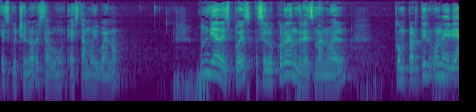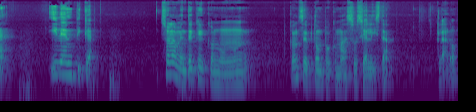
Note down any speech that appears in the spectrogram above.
escúchenlo, está, está muy bueno. Un día después se le ocurre a Andrés Manuel compartir una idea idéntica, solamente que con un concepto un poco más socialista, claro.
